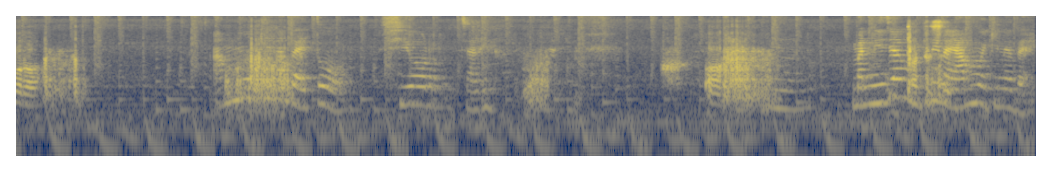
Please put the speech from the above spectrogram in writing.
বড়? আম্মু কিনা দেয় তো? শিওর জানি না। মানে নিজে আমি কিনি নাই আম্মু কিনে দেয়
